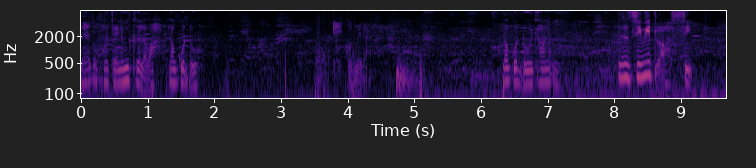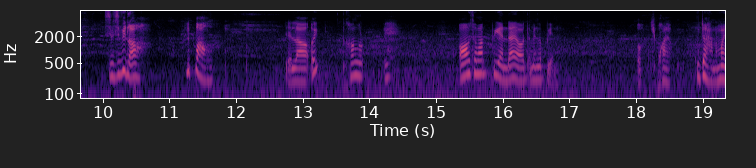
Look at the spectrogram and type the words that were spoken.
แล้วตรงหัวใจนี่มันคืออะไรวะลองกดดู เอ๊ะกดไม่ได้ องกดดูอีกครั้งหนึ่งเป็นชีวิตเหรอสิบสิบชีวิตเหรอ หรือเปล่า เดี๋ยวเราเอ้ยข้างเอ๊ะอ๋อสามารถเปลี่ยนได้เหรอแต่ไม่เราเปลี่ยนเออชิบหายกูจะหันทำไม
